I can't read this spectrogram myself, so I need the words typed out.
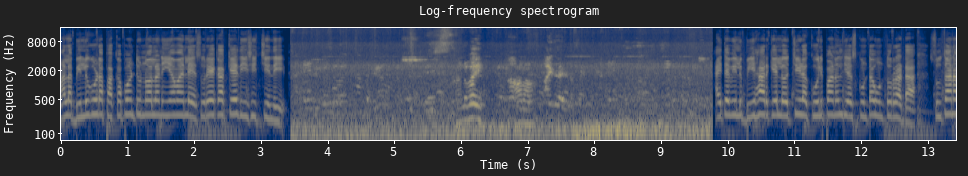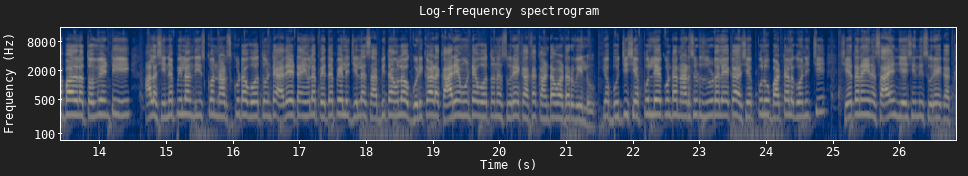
మళ్ళీ బిల్లు కూడా పక్క పొంటి ఉన్న వాళ్ళని ఇవ్వమనిలే సురేఖక్కే తీసిచ్చింది. అయితే వీళ్ళు బీహార్కి వెళ్ళి వచ్చి ఇక్కడ కూలి పనులు చేసుకుంటూ ఉంటుర్రట. సుల్తానాబాద్లో తొవ్వేంటి? అలా చిన్నపిల్లని తీసుకొని నడుచుకుంటూ పోతుంటే అదే టైంలో పెద్దపల్లి జిల్లా సభ్యతంలో గుడికాడ కార్యం ఉంటే పోతున్న సురేఖక్క కంటపడ్డరు వీళ్ళు. ఇక బుజ్జి చెప్పులు లేకుండా నడుచుడు చూడలేక చెప్పులు బట్టలు కొనిచ్చి చేతనైన సాయం చేసింది సురేఖక్క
